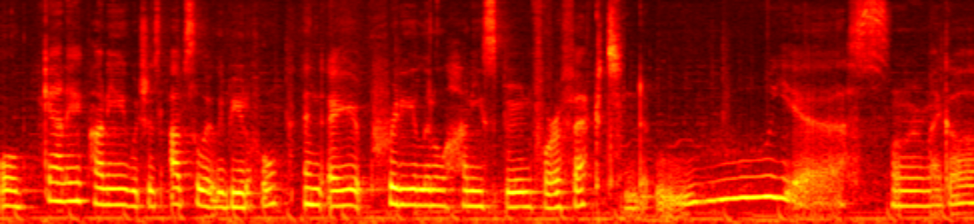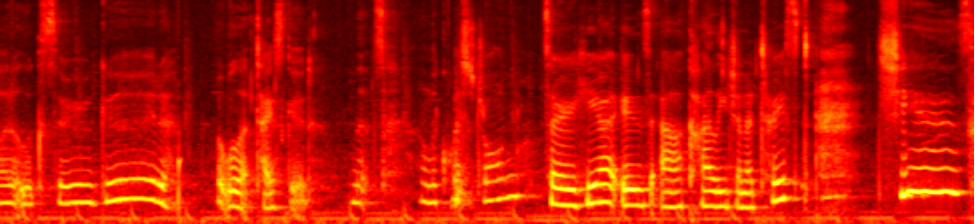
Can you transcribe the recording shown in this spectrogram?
organic honey, which is absolutely beautiful. And a pretty little honey spoon for effect. And ooh, yes. Oh my God, it looks so good. But will it taste good? That's the question. So here is our Kylie Jenner toast. Cheers!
